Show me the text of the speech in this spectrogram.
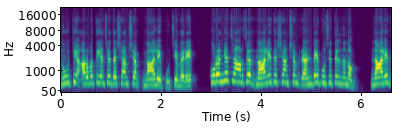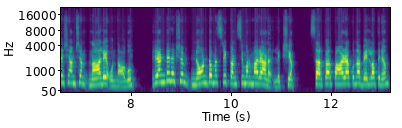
നൂറ്റി അറുപത്തിയഞ്ച് ദശാംശം നാല് പൂജ്യം വരെ. കുറഞ്ഞ ചാർജ് നാല് ദശാംശം രണ്ട് പൂജ്യത്തിൽ നിന്നും നാല് ദശാംശം നാല് ഒന്നാകും. രണ്ട് ലക്ഷം നോൺ ഡൊമസ്റ്റിക് കൺസ്യൂമർമാരാണ് ലക്ഷ്യം. സർക്കാർ പാഴാക്കുന്ന വെള്ളത്തിനും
